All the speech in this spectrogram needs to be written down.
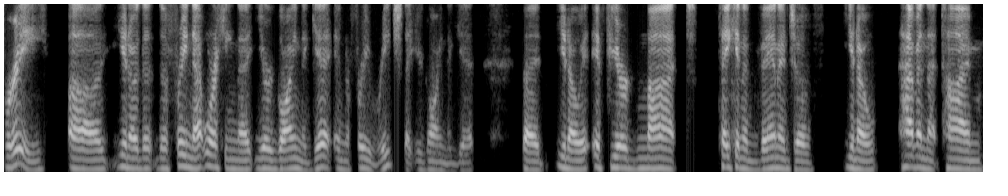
free uh you know the the free networking that you're going to get and the free reach that you're going to get. That you know if you're not taking advantage of you know having that time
